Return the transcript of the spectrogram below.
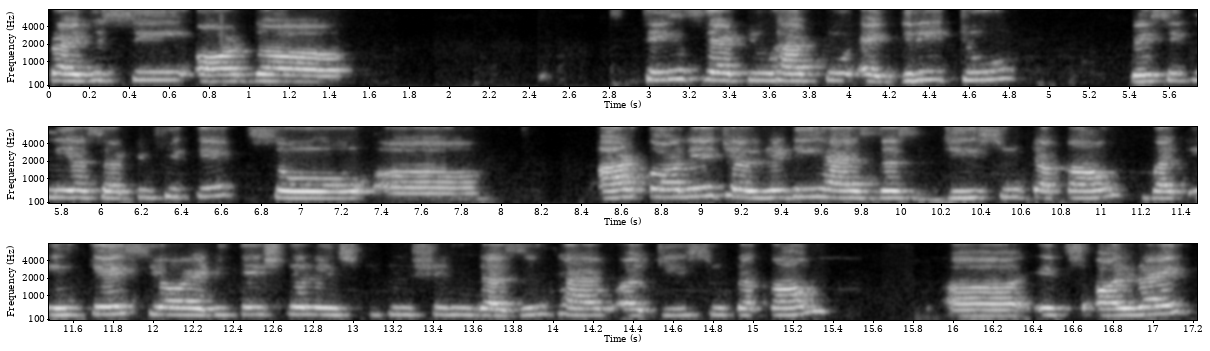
privacy or the things that you have to agree to, basically a certificate. So uh, our college already has this G Suite account, but in case your educational institution doesn't have a G Suite account, uh, it's all right.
